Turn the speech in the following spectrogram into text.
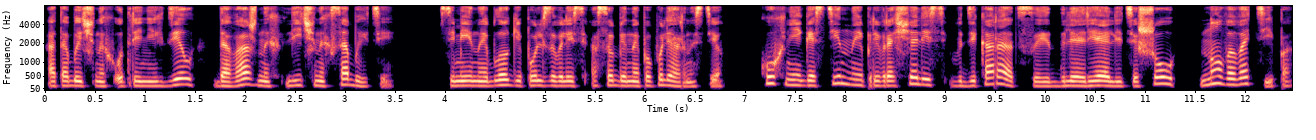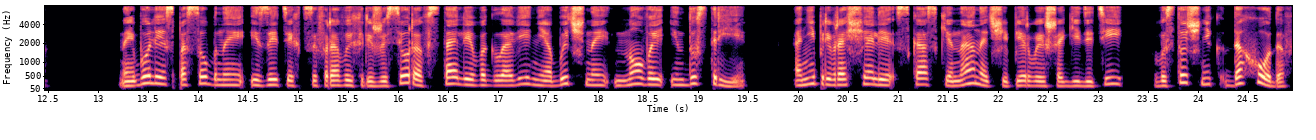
от обычных утренних дел до важных личных событий. Семейные блоги пользовались особенной популярностью. Кухни и гостиные превращались в декорации для реалити-шоу нового типа. Наиболее способные из этих цифровых режиссеров стали во главе необычной новой индустрии. Они превращали сказки на ночь и первые шаги детей в источник доходов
